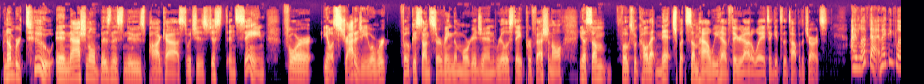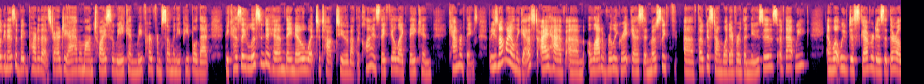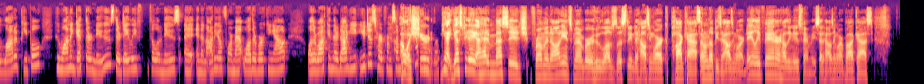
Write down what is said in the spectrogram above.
number two in national business news podcast which is just insane for you know a strategy where we're focused on serving the mortgage and real estate professional you know some folks would call that niche but somehow we have figured out a way to get to the top of the charts I love that. And I think Logan is a big part of that strategy. I have him on twice a week, and we've heard from so many people that because they listen to him, they know what to talk to about their clients. They feel like they can counter things. But he's not my only guest. I have um, a lot of really great guests and mostly uh, focused on whatever the news is of that week. And what we've discovered is that there are a lot of people who want to get their news, their daily fill of news, uh, in an audio format while they're working out while they're walking their dog. You, you just heard from someone. Oh, I shared. Yeah, yesterday I had a message from an audience member who loves listening to Housing Wire podcast. I don't know if he's a Housing Wire Daily fan or Housing News fan, but he said Housing Wire podcast,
